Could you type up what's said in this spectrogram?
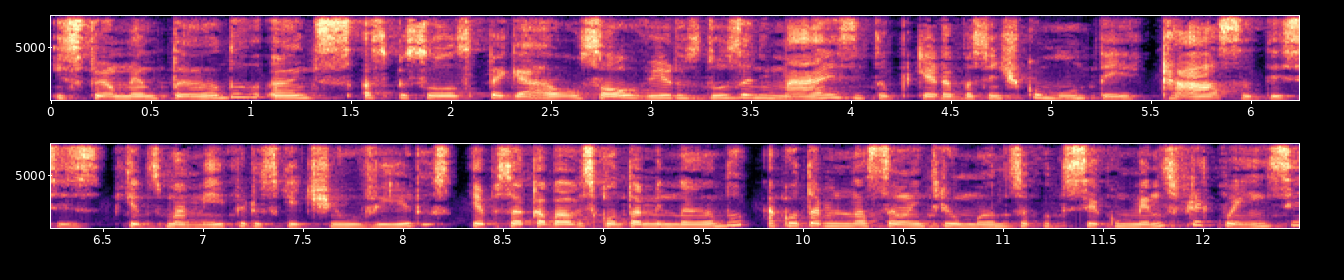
isso foi aumentando. Antes as pessoas pegavam só o vírus dos animais, então porque era bastante comum ter caça desses pequenos mamíferos que tinham vírus, e a pessoa acabava se contaminando. A contaminação entre humanos acontecia com menos frequência,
